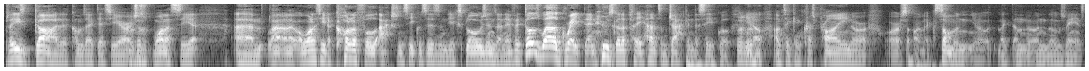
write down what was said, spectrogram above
please God, it comes out this year. I just want to see it. Um, I, I want to see the colourful action sequences and the explosions, and if it does well, great. Then who's gonna play Handsome Jack in the sequel? You know, I'm thinking Chris Pine or or, or like someone you know like on, on those veins.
